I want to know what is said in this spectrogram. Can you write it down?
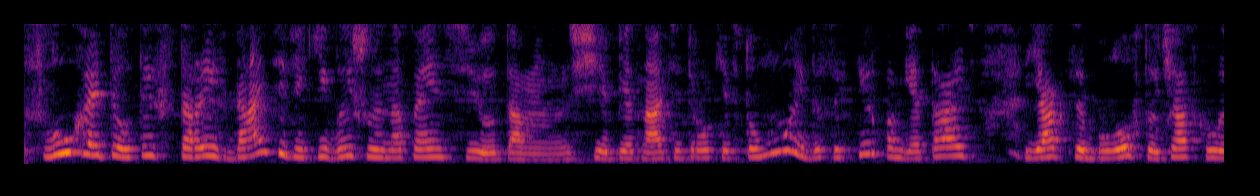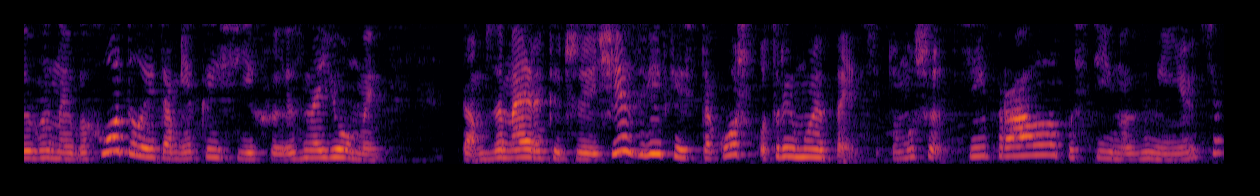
слухайте отих старих данців, які вийшли на пенсію там ще 15 років тому і до сих пір пам'ятають, як це було в той час, коли вони виходили, і там якийсь їх знайомий там з Америки чи ще звідкись також отримує пенсію, тому що ці правила постійно змінюються.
